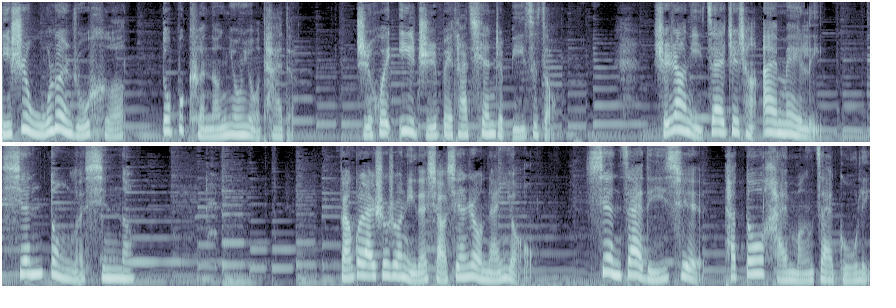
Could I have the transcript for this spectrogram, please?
你是无论如何都不可能拥有他的，只会一直被他牵着鼻子走。谁让你在这场暧昧里先动了心呢？反过来说说你的小鲜肉男友，现在的一切他都还蒙在鼓里，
